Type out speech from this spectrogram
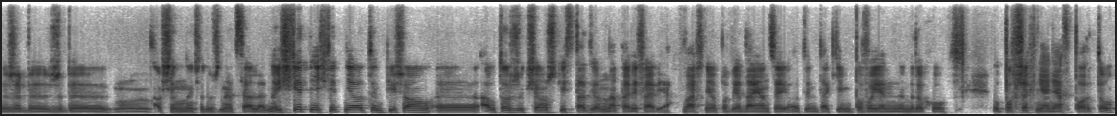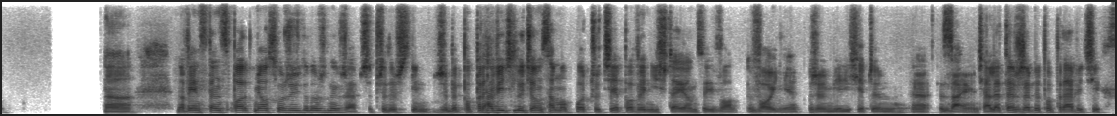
żeby, żeby mm, osiągnąć różne cele. No i świetnie, świetnie o tym piszą e, autorzy książki Stadion na peryferiach, właśnie opowiadającej o tym takim powojennym ruchu upowszechniania sportu. No więc ten sport miał służyć do różnych rzeczy. Przede wszystkim, żeby poprawić ludziom samopoczucie po wyniszczającej wo wojnie, żeby mieli się czym zająć, ale też, żeby poprawić ich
